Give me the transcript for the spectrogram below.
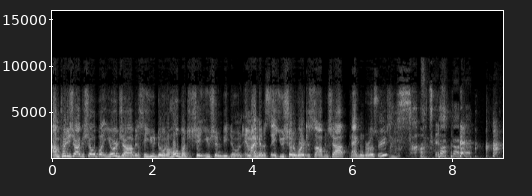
I'm pretty sure I can show up at your job and see you doing a whole bunch of shit you shouldn't be doing. Am I gonna say you shouldn't work at Stop and Shop packing groceries? Salted.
